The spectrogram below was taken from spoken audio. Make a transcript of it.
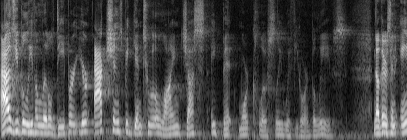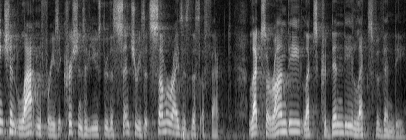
As you believe a little deeper, your actions begin to align just a bit more closely with your beliefs. Now, there's an ancient Latin phrase that Christians have used through the centuries that summarizes this effect lex orandi, lex credendi, lex vivendi.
